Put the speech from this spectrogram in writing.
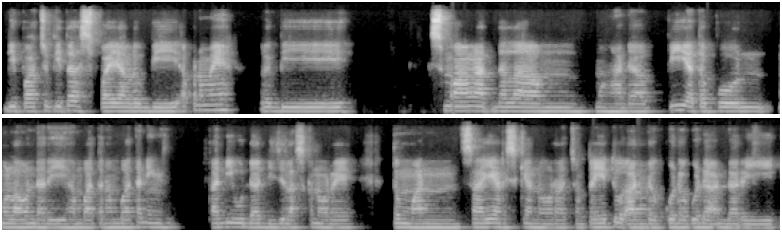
dipacu kita supaya lebih apa namanya lebih semangat dalam menghadapi ataupun melawan dari hambatan-hambatan yang tadi udah dijelaskan oleh teman saya Rizky Anora. Contohnya itu ada goda-godaan dari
